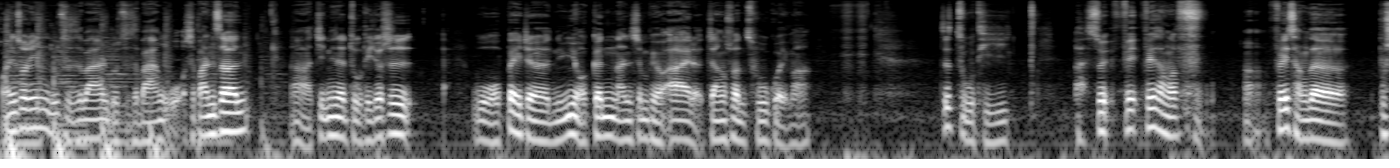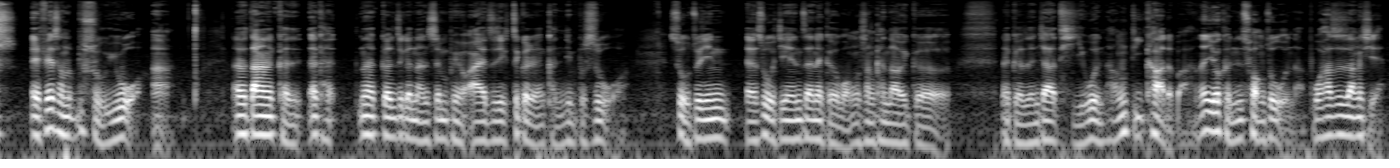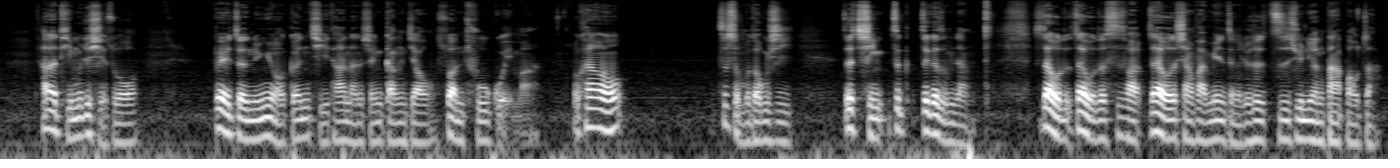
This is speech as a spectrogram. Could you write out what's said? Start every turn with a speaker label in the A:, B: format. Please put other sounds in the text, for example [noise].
A: 欢迎收听如此这般，如此这般，我是班森啊。今天的主题就是我背着女友跟男生朋友爱爱了，这样算出轨吗？[laughs] 这主题啊，所以非非常的腐啊，非常的不是，哎，非常的不属于我啊。那当然可，那肯那跟这个男生朋友爱这这个人肯定不是我，是我最近呃，是我今天在那个网络上看到一个那个人家的提问，好像迪卡的吧？那有可能是创作文啊，不过他是这样写，他的题目就写说。背着女友跟其他男生刚交算出轨吗？我看到这什么东西？这情这个这个怎么讲？在我的在我的思法在我的想法里面，整个就是资讯量大爆炸。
